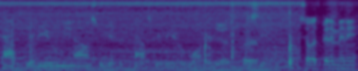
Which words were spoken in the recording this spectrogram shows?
tap review. Me and Alex will give the fast review of water. Yes, sir. So it's been a minute.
